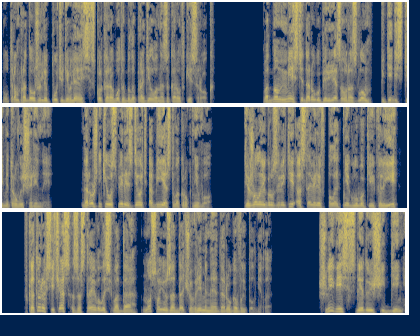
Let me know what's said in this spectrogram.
Утром продолжили путь, удивляясь, сколько работы было проделано за короткий срок. В одном месте дорогу перерезал разлом 50-метровой ширины. Дорожники успели сделать объезд вокруг него. Тяжелые грузовики оставили в полотне глубокие колеи, в которых сейчас застаивалась вода, но свою задачу временная дорога выполнила. Шли весь следующий день,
